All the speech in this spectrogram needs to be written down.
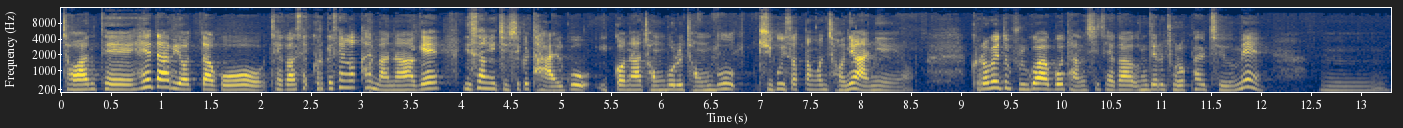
저한테 해답이었다고 제가 세- 그렇게 생각할 만하게 이상의 지식을 다 알고 있거나 정보를 정부 쥐고 있었던 건 전혀 아니에요. 그럼에도 불구하고 당시 제가 음대를 졸업할 즈음에 음,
